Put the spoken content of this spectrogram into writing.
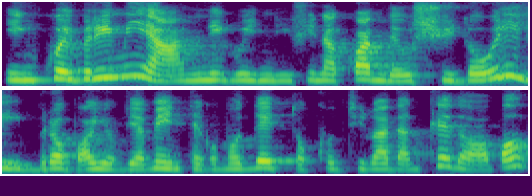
in quei primi anni, quindi fino a quando è uscito il libro, poi ovviamente come ho detto ho continuato anche dopo,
